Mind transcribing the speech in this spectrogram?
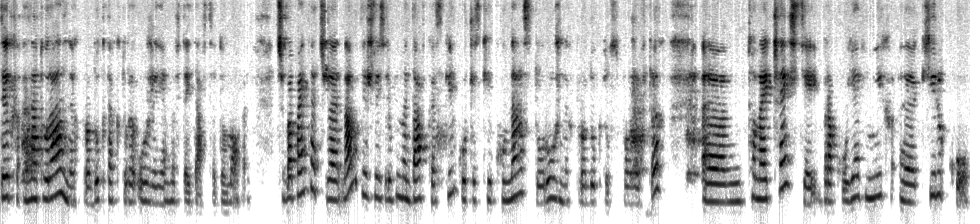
tych naturalnych produktach, które użyjemy w tej dawce domowej. Trzeba pamiętać, że nawet jeżeli zrobimy dawkę z kilku czy z kilkunastu różnych produktów spożywczych, to najczęściej brakuje w nich e, kilku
